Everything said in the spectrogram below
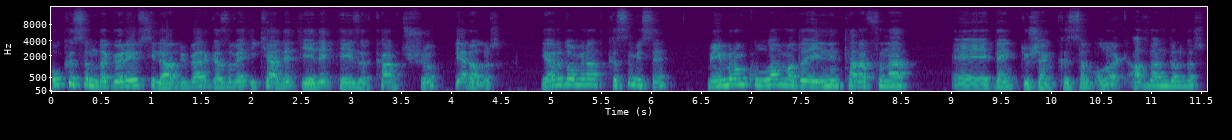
Bu kısımda görev silahı, biber gazı ve 2 adet yedek taser kartuşu yer alır. Yarı dominant kısım ise memurun kullanmadığı elinin tarafına e, denk düşen kısım olarak adlandırılır.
